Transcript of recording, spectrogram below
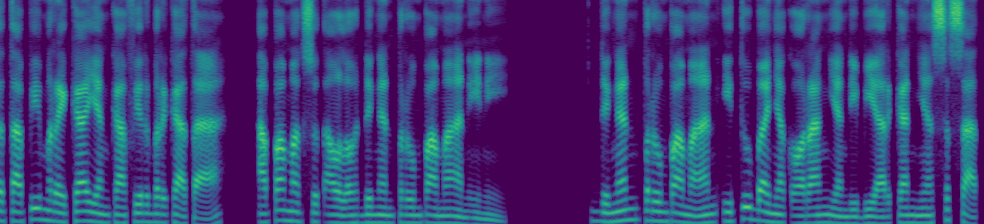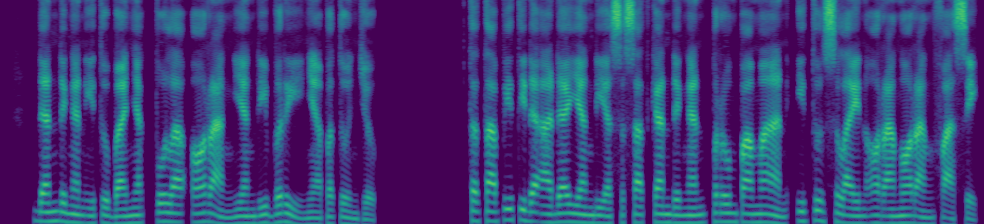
Tetapi mereka yang kafir berkata, apa maksud Allah dengan perumpamaan ini? Dengan perumpamaan itu banyak orang yang dibiarkannya sesat, dan dengan itu banyak pula orang yang diberinya petunjuk. Tetapi tidak ada yang dia sesatkan dengan perumpamaan itu selain orang-orang fasik.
